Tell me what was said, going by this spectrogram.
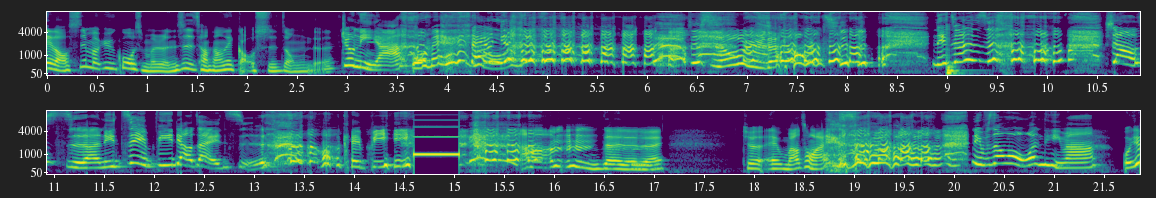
哎、欸，老师有没有遇过什么人是常常在搞失踪的？就你呀、啊，我没有。是食物语的通知，你真的是笑死了！你自己逼掉再一次我 可以逼。啊，嗯嗯，对对对，嗯、就哎、欸，我们要重来。你不是要问我问题吗？我就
